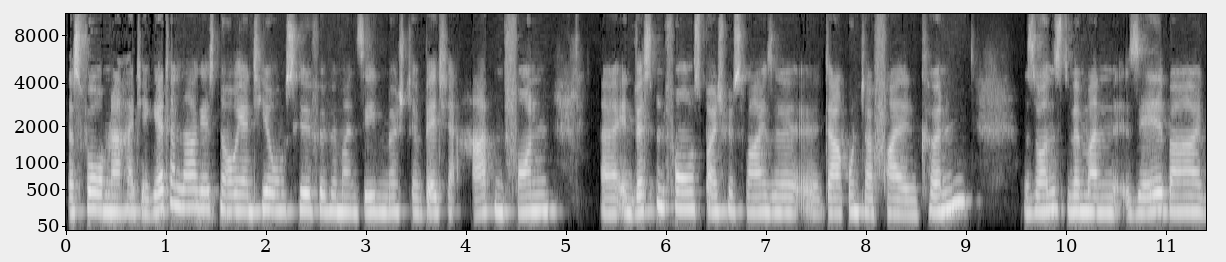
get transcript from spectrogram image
Das Forum Nachhaltige Geldanlage ist eine Orientierungshilfe, wenn man sehen möchte, welche Arten von Investmentfonds beispielsweise äh, darunter fallen können. Sonst, wenn man selber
